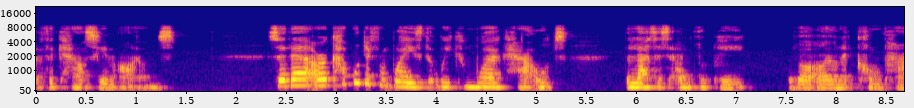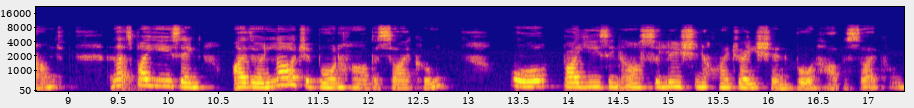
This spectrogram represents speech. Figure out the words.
of the calcium ions. So there are a couple different ways that we can work out the lattice enthalpy of our ionic compound, and that's by using either a larger Born-Haber cycle or by using our solution hydration Born-Haber cycle.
